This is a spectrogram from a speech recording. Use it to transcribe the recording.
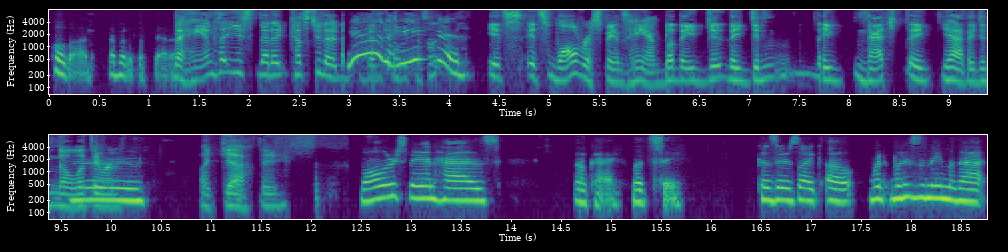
Hold on, I better look that up. The hand that you that it cuts to that. yeah, that the hand. It's it's Walrus Man's hand, but they did they didn't they matched they yeah they didn't know what they were Mm, like yeah they Walrus Man has. Okay, let's see. Because there's like, oh, what what is the name of that?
